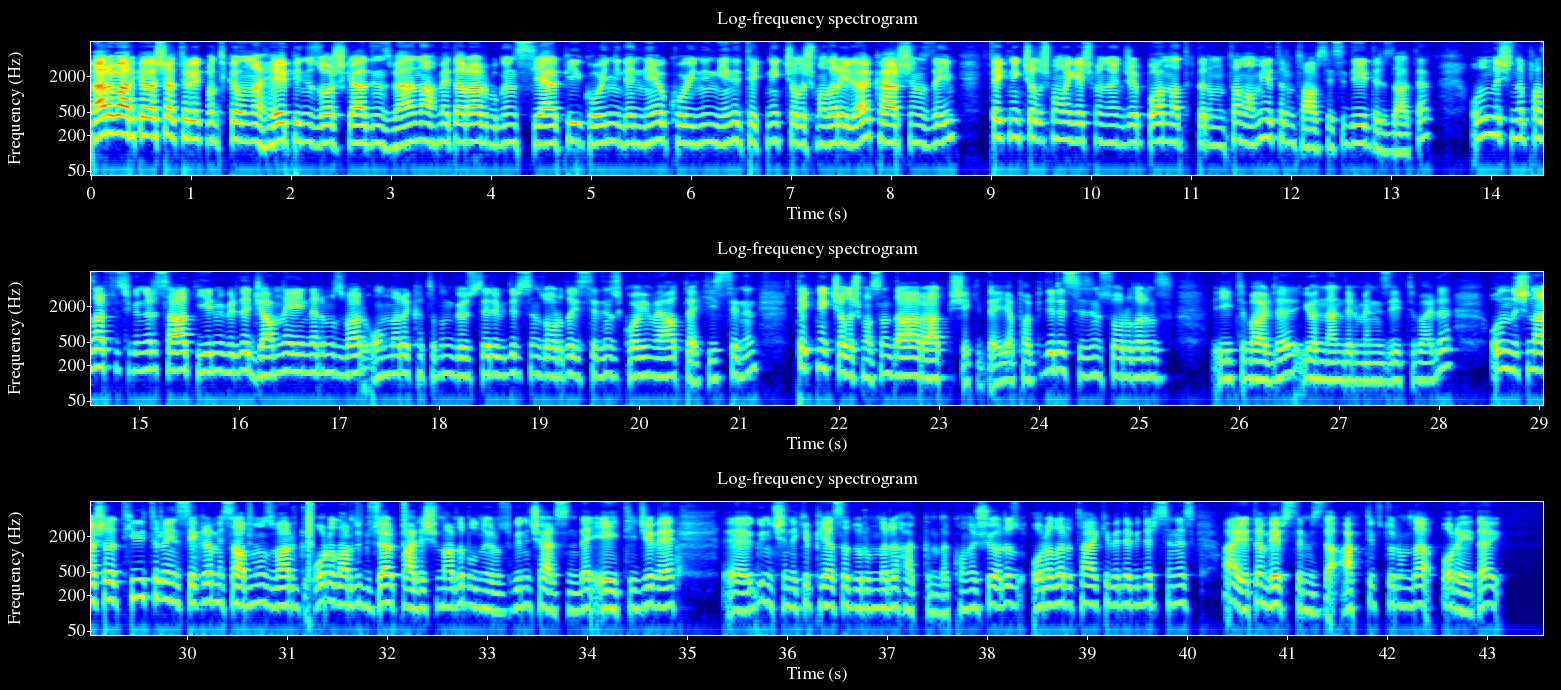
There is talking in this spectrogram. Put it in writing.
Merhaba arkadaşlar Trade kanalıma hepiniz hoş geldiniz. Ben Ahmet Arar. Bugün CLP Coin ile Neo Coin'in yeni teknik çalışmalarıyla karşınızdayım. Teknik çalışmama geçmeden önce bu anlattıklarımın tamamı yatırım tavsiyesi değildir zaten. Onun dışında pazartesi günleri saat 21'de canlı yayınlarımız var. Onlara katılım gösterebilirsiniz. Orada istediğiniz coin veyahut da hissenin teknik çalışmasını daha rahat bir şekilde yapabiliriz. Sizin sorularınız itibariyle, yönlendirmeniz itibariyle. Onun dışında aşağıda Twitter ve Instagram hesabımız var. Oralarda güzel paylaşımlarda bulunuyoruz. Gün içerisinde eğitici ve e, gün içindeki piyasa durumları hakkında konuşuyoruz. Oraları takip edebilirsiniz. Ayrıca web sitemizde aktif durumda. Orayı da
